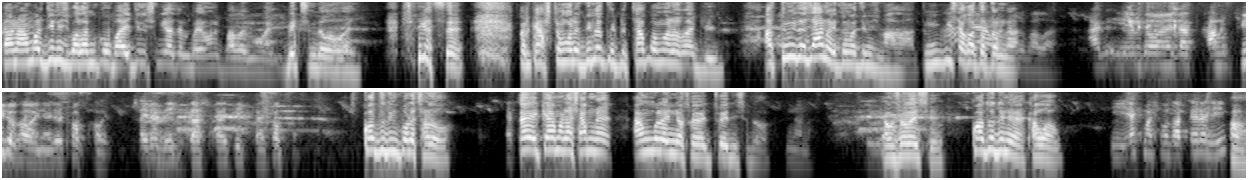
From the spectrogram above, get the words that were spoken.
কারণ আমার জিনিস ভালো আমি কোনো ভাই জিনিস নিয়ে যান ভাই অনেক ভালো ভাই ভ্যাকসিন দেওয়া ভাই। ঠিক আছে? কারণ কাস্টমারে দিলে তো একটু চাপা মারা লাগে আর তুমি তো জানোই তোমার জিনিস ভালো তুমি মিশা কথা তো না। কতদিন পরে ছাড়ো? এই ক্যামেরা সামনে আঙ্গুল ছুঁয়ে দিছিল সরাইছে। কতদিনে খাওয়াও? হ্যাঁ।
